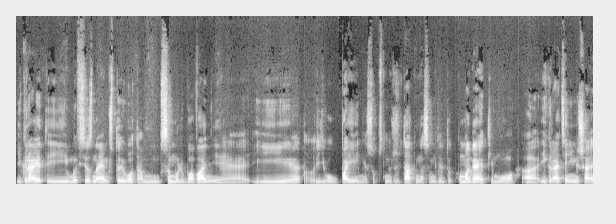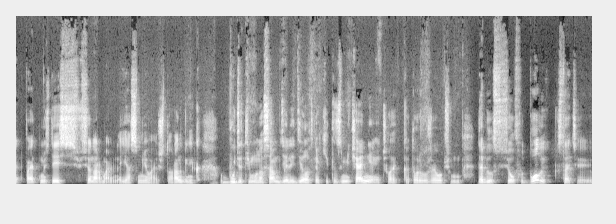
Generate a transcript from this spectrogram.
играет, и мы все знаем, что его там самолюбование и его упоение собственным результатом, на самом деле, только помогает ему э, играть, а не мешает, поэтому здесь все нормально. Я сомневаюсь, что Рангник будет ему на самом деле делать какие-то замечания, человек, который уже, в общем, добился всего футбола, кстати,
